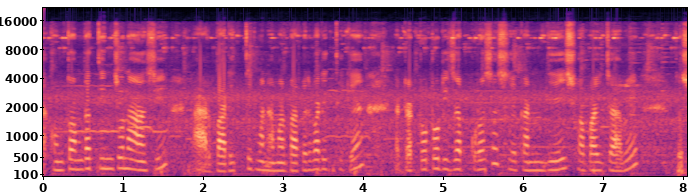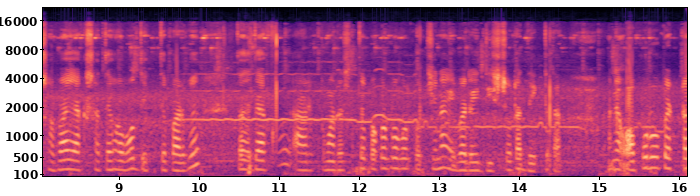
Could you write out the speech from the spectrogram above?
এখন তো আমরা তিনজন আসি আর বাড়ির থেকে মানে আমার বাপের বাড়ির থেকে একটা টোটো রিজার্ভ করেছে, সেখান দিয়েই সবাই যাবে। তো সবাই একসাথে হব, দেখতে পারবে। তো দেখো, আর তোমাদের সাথে পকর পকর করছি না, এবার এই দৃশ্যটা দেখতে থাকো। মানে অপরূপ একটা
